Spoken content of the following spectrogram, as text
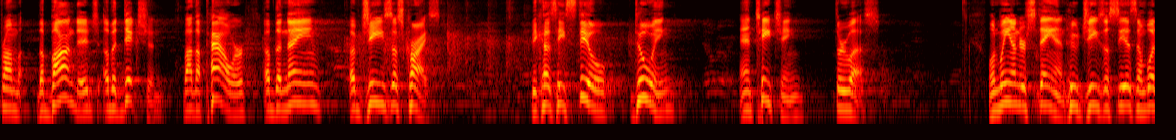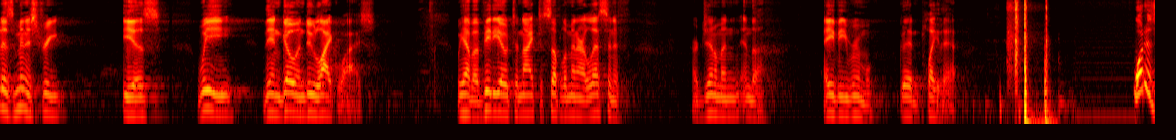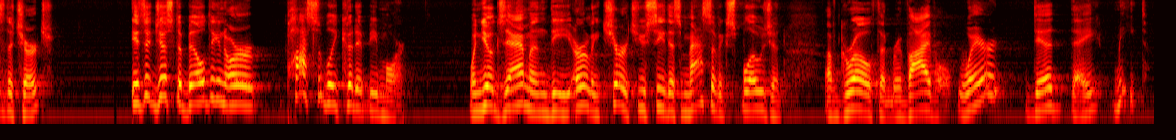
from the bondage of addiction by the power of the name of Jesus Christ. Because he's still doing and teaching through us. When we understand who Jesus is and what his ministry is, we then go and do likewise. We have a video tonight to supplement our lesson. If our gentleman in the AV room will Go ahead and play that. What is the church? Is it just a building or possibly could it be more? When you examine the early church, you see this massive explosion of growth and revival. Where did they meet?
